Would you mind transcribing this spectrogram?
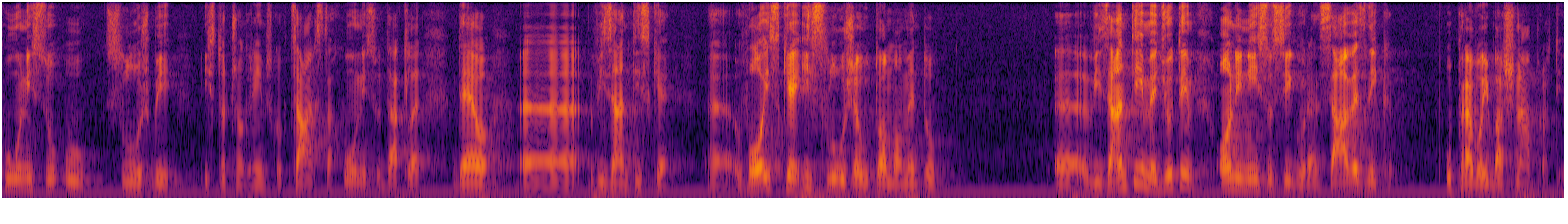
Huni su u službi istočnog rimskog carstva. Huni su, dakle, deo e, vizantijske e, vojske i služe u tom momentu e, Vizantiji, međutim, oni nisu siguran saveznik, upravo i baš naprotiv.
